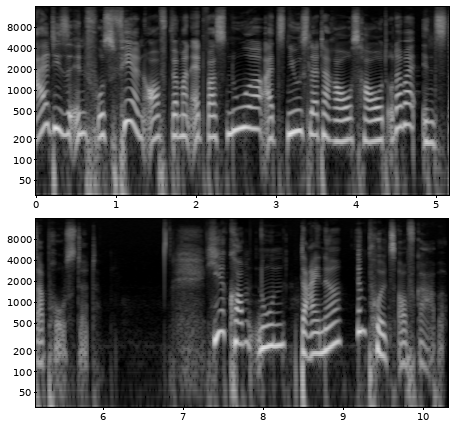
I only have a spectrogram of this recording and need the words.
All diese Infos fehlen oft, wenn man etwas nur als Newsletter raushaut oder bei Insta postet. Hier kommt nun deine Impulsaufgabe.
